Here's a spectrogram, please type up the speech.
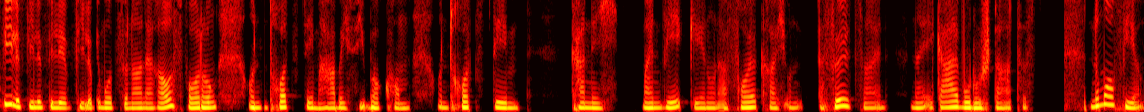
viele, viele, viele, viele emotionale Herausforderungen und trotzdem habe ich sie überkommen und trotzdem kann ich meinen Weg gehen und erfolgreich und erfüllt sein, ne, egal wo du startest. Nummer vier.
